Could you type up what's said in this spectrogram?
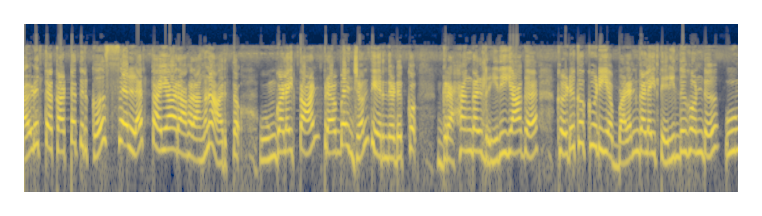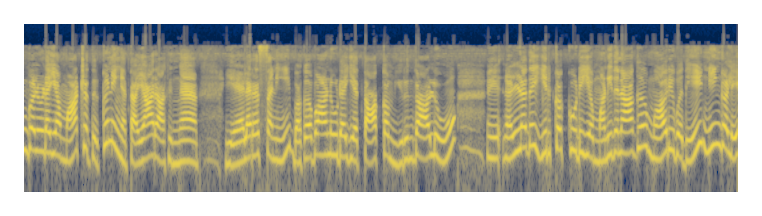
அடுத்த கட்டத்திற்கு செல்ல தயாராகிறாங்கன்னு அர்த்தம். உங்களைத்தான் பிரபஞ்சம் தேர்ந்தெடுக்கும். கிரகங்கள் ரீதியாக கெடுக்கக்கூடிய பலன்களை தெரிந்து கொண்டு உங்களுடைய மாற்றத்திற்கு நீங்க தயாராகுங்க. ஏழரசனி பகவானுடைய தாக்கம் இருந்தாலும் நல்லதை ஈர்க்கக்கூடிய மனிதனாக மாறுவதே நீங்களே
